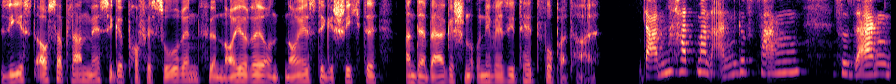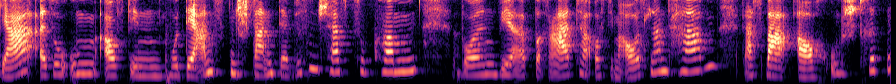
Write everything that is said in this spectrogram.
Sie ist außerplanmäßige Professorin für neuere und neueste Geschichte an der Bergischen Universität Wuppertal. Dann hat man angefangen zu sagen, ja, also um auf den modernsten Stand der Wissenschaft zu kommen, wollen wir Berater aus dem Ausland haben. Das war auch umstritten,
